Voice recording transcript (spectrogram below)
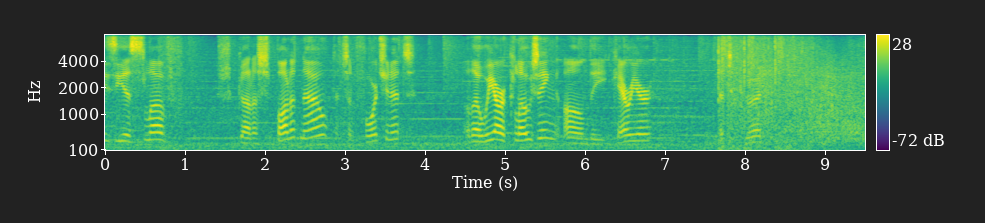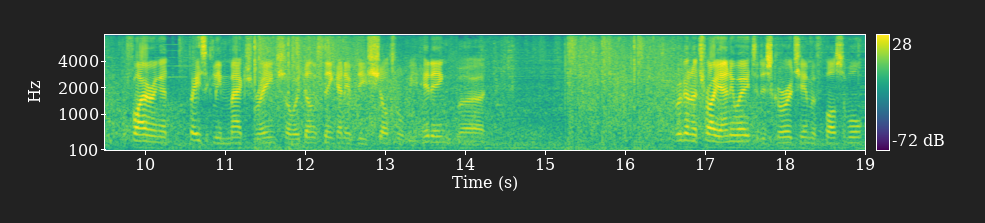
Izyaslav got us spotted now. That's unfortunate. Although we are closing on the carrier. That's good. We're firing at basically max range, so I don't think any of these shots will be hitting, but... We're gonna try anyway to discourage him if possible.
